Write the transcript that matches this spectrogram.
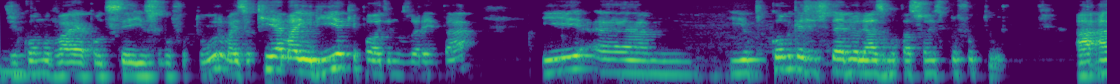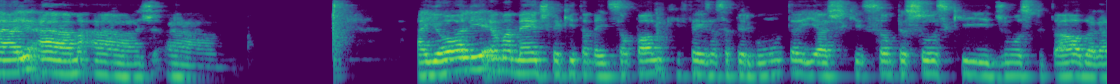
de uhum. como vai acontecer isso no futuro, mas o que é a maioria que pode nos orientar e, um, eh, e o que, como que a gente deve olhar as mutações para o futuro. A, a, a, a, a Ioli é uma médica aqui também de São Paulo que fez essa pergunta e acho que são pessoas que de um hospital do H,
